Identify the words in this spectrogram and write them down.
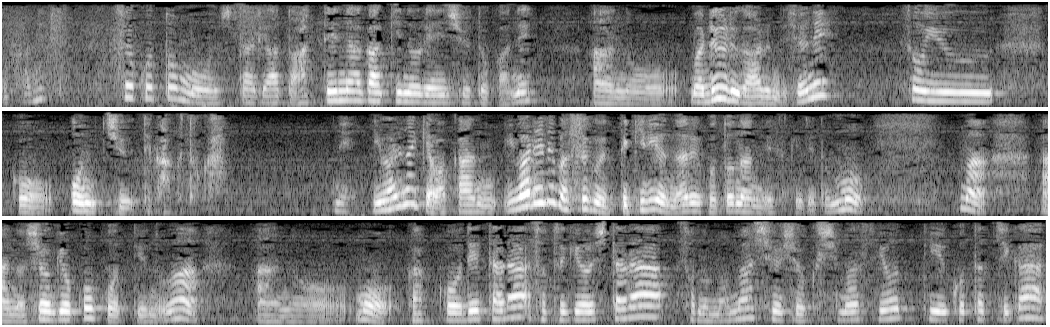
とかね。そういうこともしたりあと宛名書きの練習とかね。あの、まあ、ルールがあるんですよね。そういうこう音中って書くとか、ね、言われなきゃわかん言われればすぐできるようになることなんですけれども。まあ、あの商業高校っていうのはあのもう学校出たら卒業したらそのまま就職しますよっていう子たちが、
